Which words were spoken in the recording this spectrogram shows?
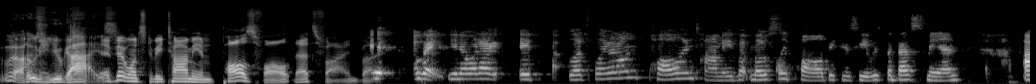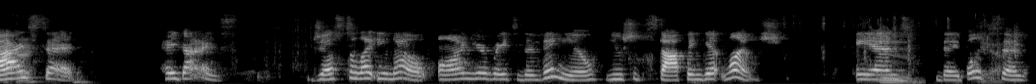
Well, who's I mean, you guys? If it wants to be Tommy and Paul's fault, that's fine. But it, okay, you know what? I it let's blame it on Paul and Tommy, but mostly Paul because he was the best man. I okay. said, "Hey guys, just to let you know, on your way to the venue, you should stop and get lunch. And mm. they both yeah. said,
